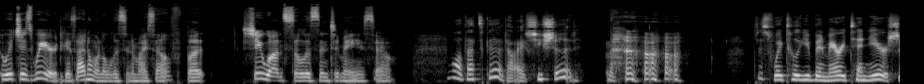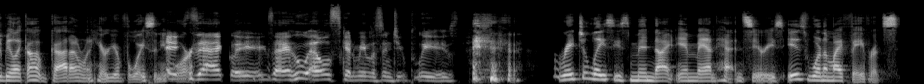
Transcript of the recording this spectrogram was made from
which is weird because I don't want to listen to myself, but she wants to listen to me. So, well, that's good. I, she should. just wait till you've been married 10 years. She'll be like, oh, God, I don't want to hear your voice anymore. Exactly. Exactly. Who else can we listen to, please? Rachel Lacey's Midnight in Manhattan series is one of my favorites.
